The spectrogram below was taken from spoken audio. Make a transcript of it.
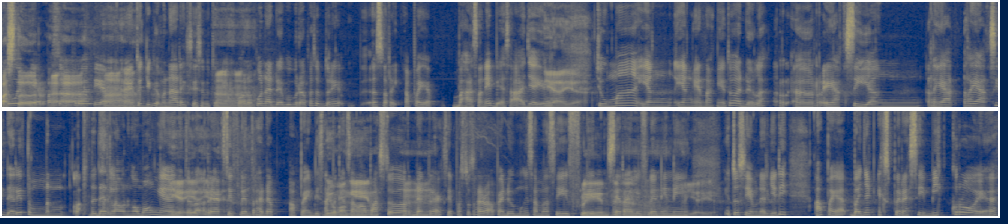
Pastor, Pruitt ya, Pastor ah, ah, Pruitt ya. ah, Nah, ah. itu juga menarik sih sebetulnya. Walaupun ada beberapa sebetulnya eh, seri, apa ya bahasannya biasa aja ya. Iya iya Cuma yang yang enaknya itu adalah eh, reaksi yang reak, reaksi dari temen dari lawan ngomongnya Iya, gitu iya, loh. iya. Reaksi Flynn terhadap apa yang disampaikan sama pastor dan reaksi pastor terhadap apa yang diomongin sama si Flynn, si Riley ah, Flynn ini. iya iya Itu sih yang benar. Jadi apa ya? Banyak ekspresi mikro ya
